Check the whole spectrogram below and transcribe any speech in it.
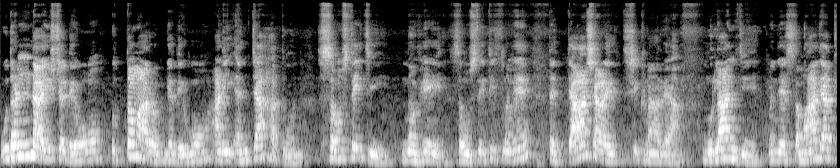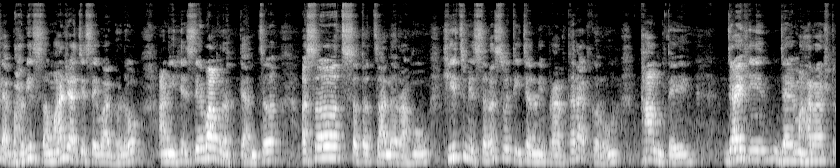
उदंड आयुष्य देवो उत्तम आरोग्य देवो आणि यांच्या हातून संस्थेची नव्हे संस्थेचीच नव्हे तर त्या शाळेत शिकणाऱ्या मुलांची म्हणजे समाजातल्या भावी समाजाची सेवा घडो आणि हे सेवाव्रत त्यांचं असंच सतत चालू राहू. हीच मी सरस्वती चरणी प्रार्थना करून थांबते. जय हिंद जय महाराष्ट्र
